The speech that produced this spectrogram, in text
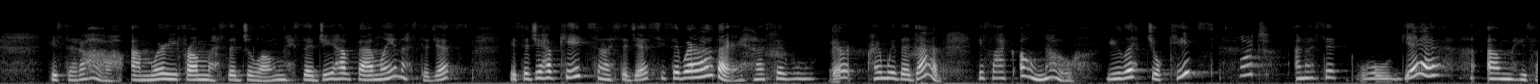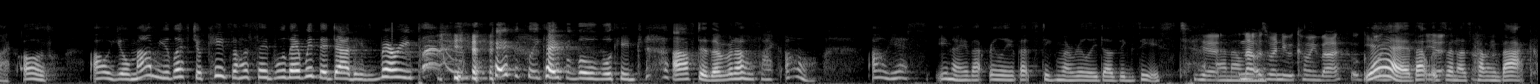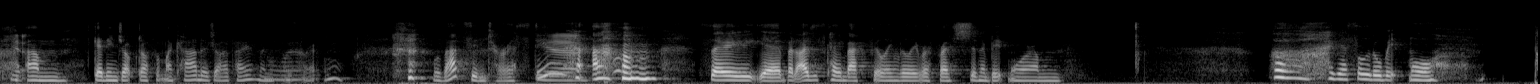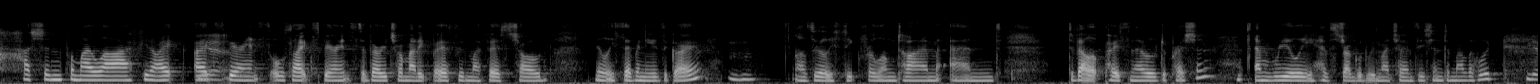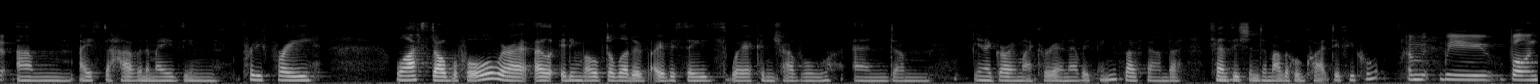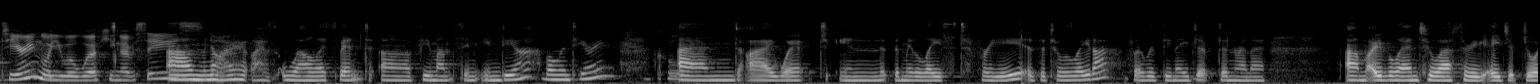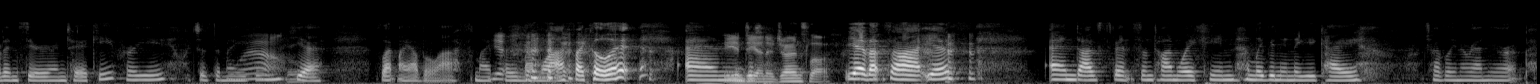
he said, "Oh, um, where are you from?" I said, "Geelong." He said, "Do you have family?" And I said, "Yes." He said, "Do you have kids?" And I said, "Yes." He said, "Where are they?" And I said, "Well, they're at home with their dad." He's like, "Oh no, you left your kids?" What? And I said, Well, yeah. Um, he's like, Oh, oh, your mum, you left your kids. And I said, Well, they're with their dad. He's very perfectly capable of looking after them. And I was like, Oh, oh yes, you know that really that stigma really does exist. Yeah, and, um, that was when you were coming back? Or yeah, that was yeah. when I was coming Uh-huh. back, Yeah. um, getting dropped off at my car to drive home, and Oh, I was like, oh, well, that's interesting. Yeah. Um, so yeah, but I just came back feeling really refreshed and a bit more, um, oh, I guess a little bit more passion for my life. You know, I, I Yeah. experienced also experienced a very traumatic birth with my first child nearly seven years ago. Mhm. I was really sick for a long time and developed postnatal depression and really have struggled with my transition to motherhood. Yeah. Um, I used to have an amazing, pretty free lifestyle before where I, I, it involved a lot of overseas work and travel and, um, you know, growing my career and everything. So I found the transition to motherhood quite difficult. Um, were you volunteering or you were working overseas? Um, no, I was, well, I spent uh, a few months in India volunteering Cool. and I worked in the Middle East for a year as a tour leader. So I lived in Egypt and ran a um, overland tour through Egypt, Jordan, Syria, and Turkey for a year, which is amazing. Wow. Yeah. It's like my other life, my Yeah. pre-mum life, I call it. And The Indiana Jones life. yeah, that's right. Yes. and I've spent some time working and living in the UK, traveling around Europe.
